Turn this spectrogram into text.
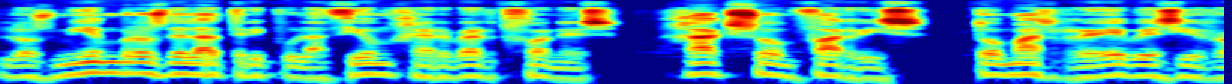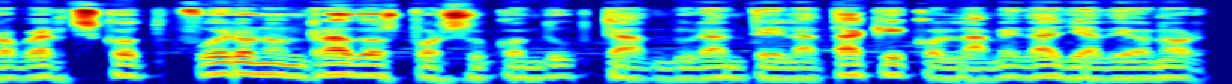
Los miembros de la tripulación Herbert Jones, Jackson Farris, Thomas Reeves y Robert Scott fueron honrados por su conducta durante el ataque con la Medalla de Honor,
